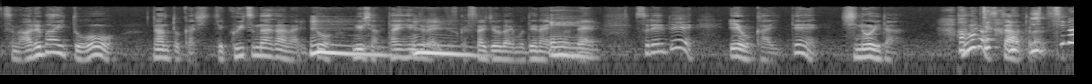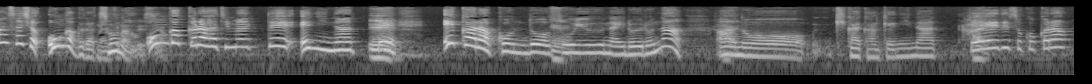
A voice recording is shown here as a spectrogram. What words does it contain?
ーそのアルバイトをなんとかして食いつながないと、うん。ミュージシャン大変じゃないですか、うん。スタジオ代も出ないので、えそれで絵を描いてしのいだ。一番最初は音楽だったんですそうなんですよ。音楽から始まって絵になって、え絵から今度ええ。そういうふうないろいろな、はい。あの機械関係になって、はい。でそこから、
